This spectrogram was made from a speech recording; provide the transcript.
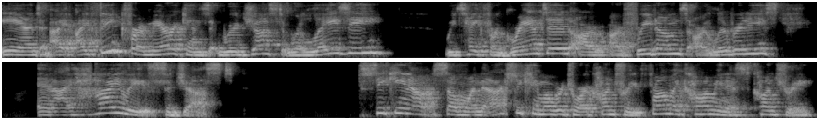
And I, I think for Americans, we're just, we're lazy. We take for granted our, our freedoms, our liberties. And I highly suggest seeking out someone that actually came over to our country from a communist country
